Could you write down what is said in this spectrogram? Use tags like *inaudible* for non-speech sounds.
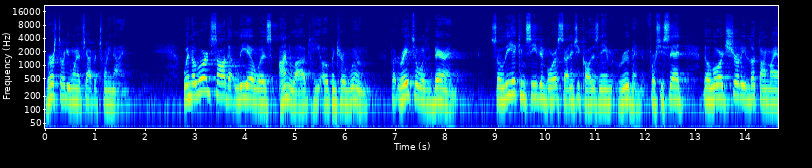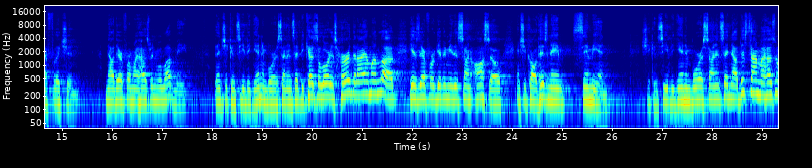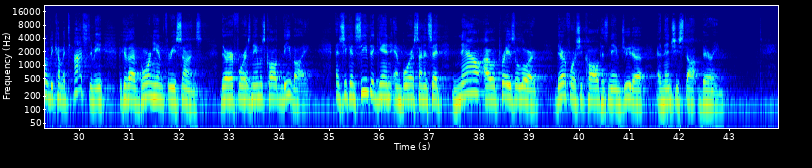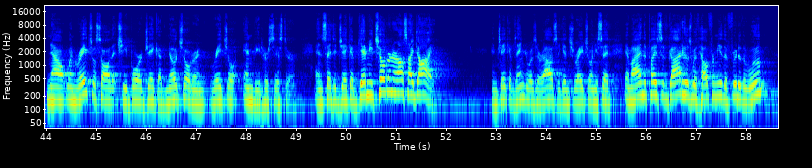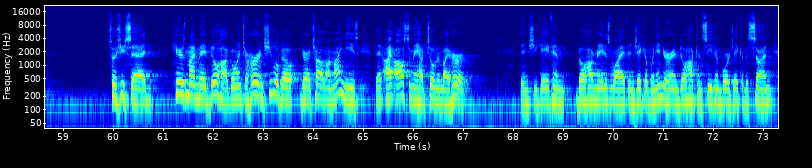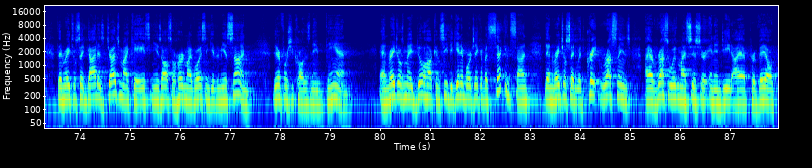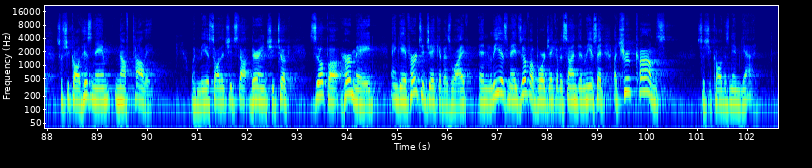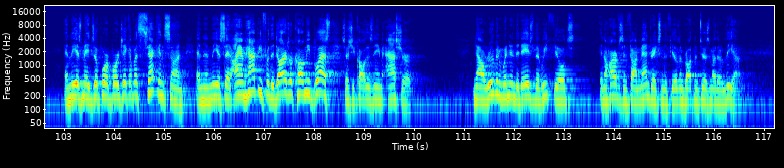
Verse 31 of chapter 29. When the Lord saw that Leah was unloved, he opened her womb, but Rachel was barren. So Leah conceived and bore a son, and she called his name Reuben, for she said, The Lord surely looked on my affliction. Now therefore my husband will love me. Then she conceived again and bore a son and said, Because the Lord has heard that I am unloved, he has therefore given me this son also. And she called his name Simeon. She conceived again and bore a son and said, Now this time my husband will become attached to me because I have borne him three sons. Therefore his name was called Levi. And she conceived again and bore a son and said, Now I will praise the Lord. Therefore she called his name Judah, and then she stopped bearing. Now, when Rachel saw that she bore Jacob no children, Rachel envied her sister and said to Jacob, Give me children or else I die. And Jacob's anger was aroused against Rachel, and he said, Am I in the place of God who has withheld from you the fruit of the womb? So she said, Here's my maid Bilhah, go into her, and she will bear a child on my knees, that I also may have children by her. Then she gave him Bilhah, made his wife, and Jacob went into her, and Bilhah conceived and bore Jacob a son. Then Rachel said, God has judged my case, and he has also heard my voice and given me a son. Therefore she called his name Dan. And Rachel's maid Bilhah conceived again and bore Jacob a second son. Then Rachel said, With great wrestlings I have wrestled with my sister, and indeed I have prevailed. So she called his name Naphtali. When Leah saw that she'd stopped bearing, she took Zilpah, her maid, and gave her to Jacob as wife. And Leah's maid Zilpah bore Jacob a son. Then Leah said, A troop comes. So she called his name Gad. And Leah's maid Zilpah bore Jacob a second son. And then Leah said, I am happy, for the daughters will call me blessed. So she called his name Asher. Now Reuben went into the days of the wheat fields in the harvest and found mandrakes in the fields and brought them to his mother Leah.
